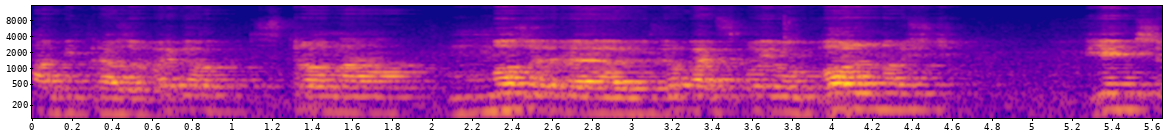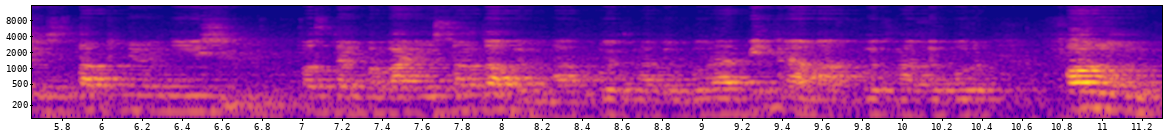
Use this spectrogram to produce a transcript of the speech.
arbitrażowego strona może realizować swoją wolność w większym stopniu niż w postępowaniu sądowym. Ma wpływ na wybór arbitra, ma wpływ na wybór forum,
